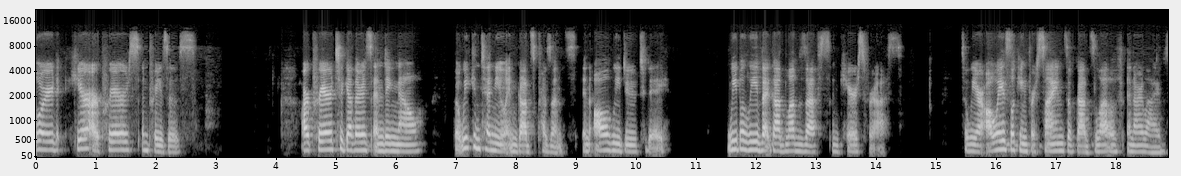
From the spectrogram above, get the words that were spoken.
Lord, hear our prayers and praises. Our prayer together is ending now, but we continue in God's presence in all we do today. We believe that God loves us and cares for us. So we are always looking for signs of God's love in our lives.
